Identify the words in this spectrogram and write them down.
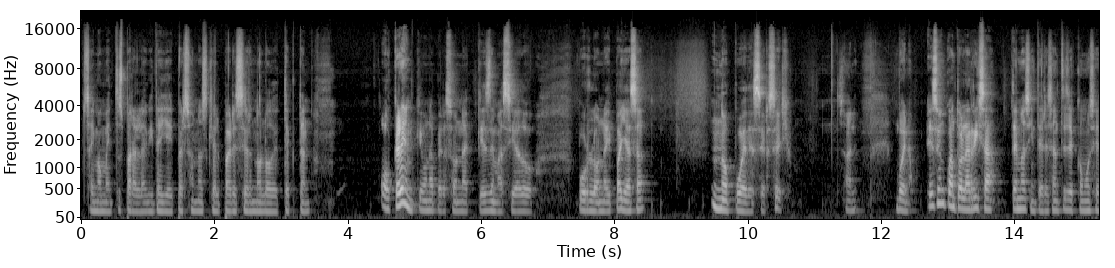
pues, hay momentos para la vida y hay personas que al parecer no lo detectan o creen que una persona que es demasiado burlona y payasa no puede ser serio. Bueno, eso en cuanto a la risa, temas interesantes de cómo se...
